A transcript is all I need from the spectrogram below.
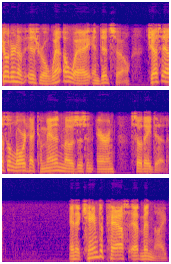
children of Israel went away and did so, just as the Lord had commanded Moses and Aaron, so they did. And it came to pass at midnight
